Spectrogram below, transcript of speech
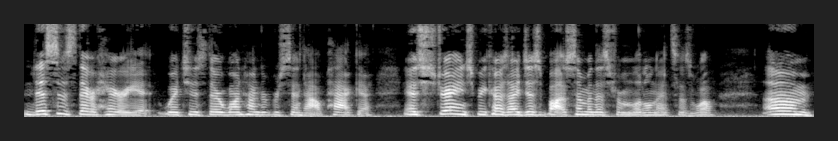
this is their Harriet, which is their 100% alpaca. It's strange because I just bought some of this from Little Knits as well. Um,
